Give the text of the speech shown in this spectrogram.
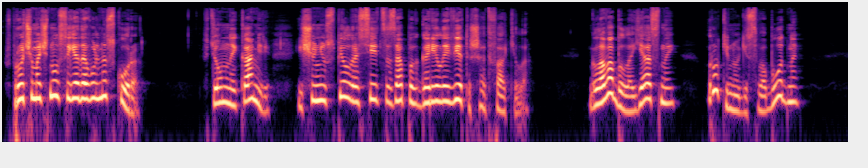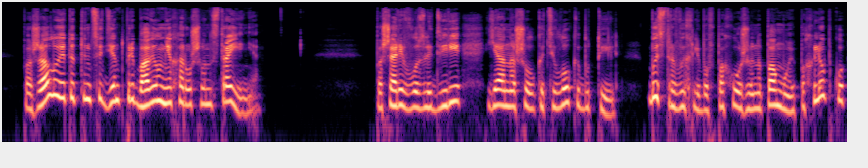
Впрочем, очнулся я довольно скоро. В темной камере еще не успел рассеяться запах горелой ветоши от факела. Голова была ясной, руки-ноги свободны. Пожалуй, этот инцидент прибавил мне хорошего настроения. Пошарив возле двери, я нашел котелок и бутыль. Быстро выхлебав похожую на помой похлебку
